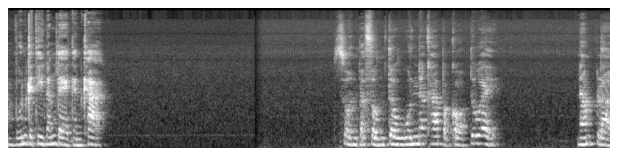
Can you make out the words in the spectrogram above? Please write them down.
ำวุ้นกะทิน้ำแดงกันค่ะ ส่วนผสมตัววุ้นนะคะประกอบด้วย น้ำเปล่า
